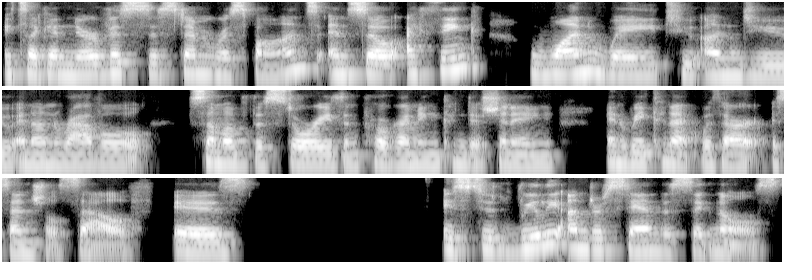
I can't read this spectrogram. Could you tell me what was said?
it's like a nervous system response. And so I think one way to undo and unravel some of the stories and programming conditioning and reconnect with our essential self is is to really understand the signals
